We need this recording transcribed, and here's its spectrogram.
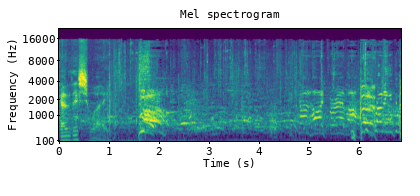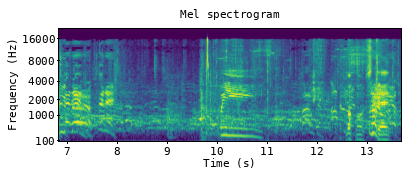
Go this way. You can't hide forever. He's running into a dead end! Finish! Whee! Almost dead.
